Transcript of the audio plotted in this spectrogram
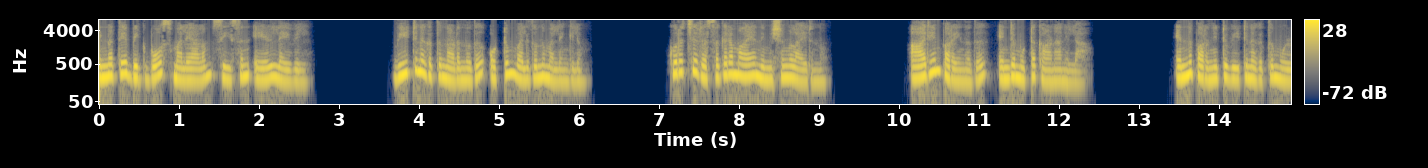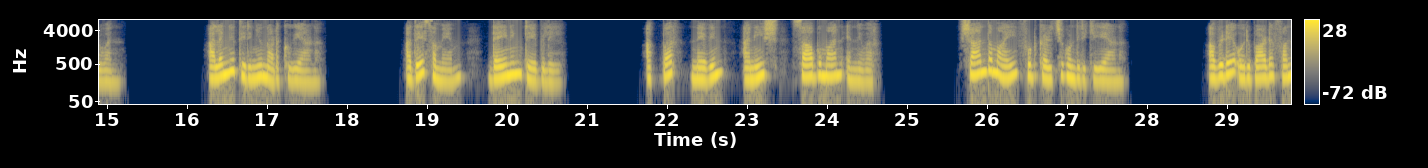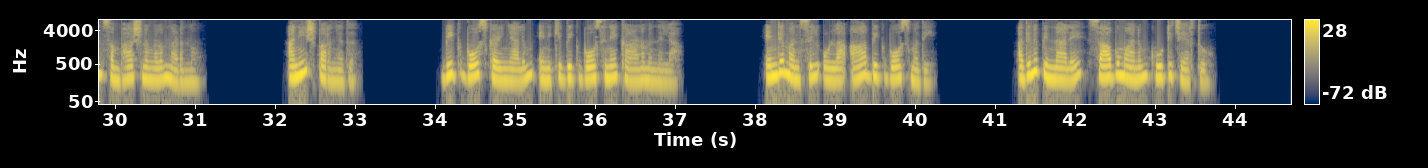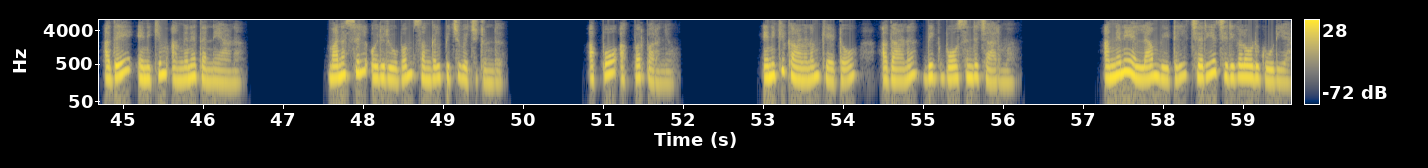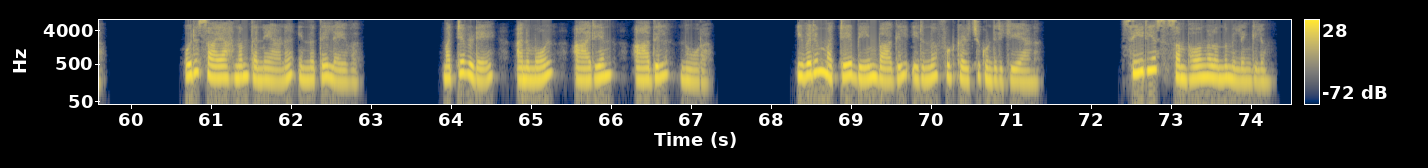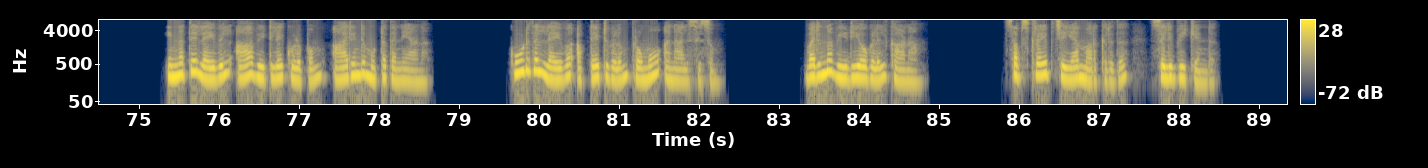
ഇന്നത്തെ big boss Malayalam season ഏഴ് ലൈവിൽ. വീട്ടിനകത്ത് നടന്നത് ഒട്ടും വലുതൊന്നുമല്ലെങ്കിലും കുറച്ച് രസകരമായ നിമിഷങ്ങളായിരുന്നു. ആര്യം പറയുന്നത് എന്റെ മുട്ട കാണാനില്ല എന്ന് പറഞ്ഞിട്ട് വീട്ടിനകത്ത് മുഴുവൻ അലഞ്ഞു തിരിഞ്ഞു നടക്കുകയാണ്. അതേസമയം ഡൈനിംഗ് ടേബിളിൽ അക്ബർ നെവിൻ അനീഷ് സാബുമാൻ എന്നിവർ ശാന്തമായി ഫുഡ് കഴിച്ചുകൊണ്ടിരിക്കുകയാണ്. അവിടെ ഒരുപാട് ഫൺ സംഭാഷണങ്ങളും നടന്നു. അനീഷ് പറഞ്ഞത് ബിഗ് ബോസ് കഴിഞ്ഞാലും എനിക്ക് ബിഗ് ബോസിനെ കാണണമെന്നില്ല. എന്റെ മനസ്സിൽ ഉള്ള ആ ബിഗ് ബോസ് മതി. അതിനു പിന്നാലെ സാബുമാനും കൂട്ടിച്ചേർത്തു. അതെ എനിക്കും അങ്ങനെ തന്നെയാണ്. മനസ്സിൽ ഒരു രൂപം സങ്കൽപ്പിച്ചു വെച്ചിട്ടുണ്ട്. അപ്പോ അക്ബർ പറഞ്ഞു എനിക്ക് കാണണം കേട്ടോ അതാണ് ബിഗ് ബോസിന്റെ ചാർമ്. അങ്ങനെയെല്ലാം വീട്ടിൽ ചെറിയ ചിരികളോടുകൂടിയ ഒരു സായാഹ്നം തന്നെയാണ് ഇന്നത്തെ ലൈവ്. മറ്റെവിടെ? അനുമോൾ ആര്യൻ ആദിൽ നൂറ. ഇവരും മറ്റേ ബീൻ ബാഗിൽ ഇരുന്ന് ഫുഡ് കഴിച്ചുകൊണ്ടിരിക്കുകയാണ്. സീരിയസ് സംഭവങ്ങളൊന്നുമില്ലെങ്കിലും ഇന്നത്തെ ലൈവിൽ ആ വീട്ടിലെ കുഴപ്പം ആര്യന്റെ മുട്ട തന്നെയാണ്. കൂടുതൽ ലൈവ് അപ്ഡേറ്റുകളും പ്രൊമോ അനാലിസിസും വരുന്ന വീഡിയോകളിൽ കാണാം. സബ്സ്ക്രൈബ് ചെയ്യാൻ മറക്കരുത്. സെലിബ്രിക്കേണ്ട.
